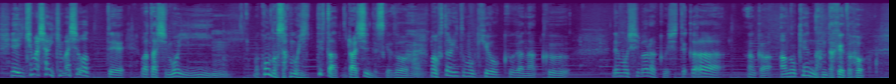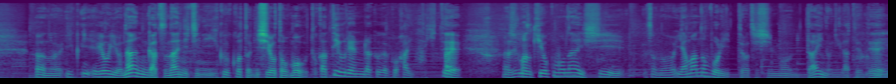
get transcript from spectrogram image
「いや行きましょう行きましょう」って私も言い、うんまあ、今野さんも言ってたらしいんですけど、はい。まあ、2人とも記憶がなくでもうしばらくしてからなんかあの件なんだけど あのいいよいよ何月何日に行くことにしようと思うとかっていう連絡がこう入ってきて、はい。私まず記憶もないしその山登りって私も大の苦手で、うん。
